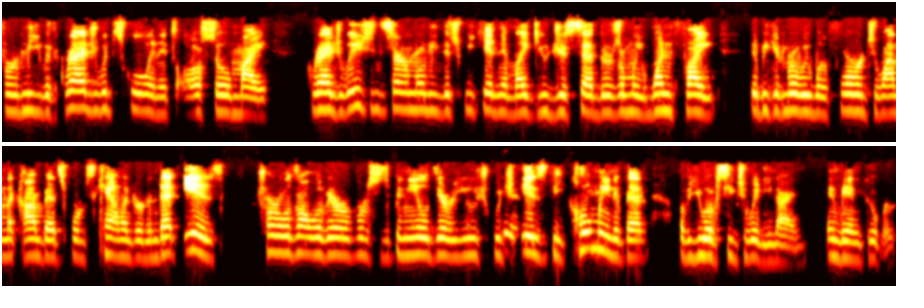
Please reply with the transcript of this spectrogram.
for me with graduate school, and it's also my graduation ceremony this weekend. And like you just said, there's only one fight that we can really look forward to on the combat sports calendar, and that is Charles Oliveira versus Beneil Dariush, which is the co-main event of UFC 289 in Vancouver.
